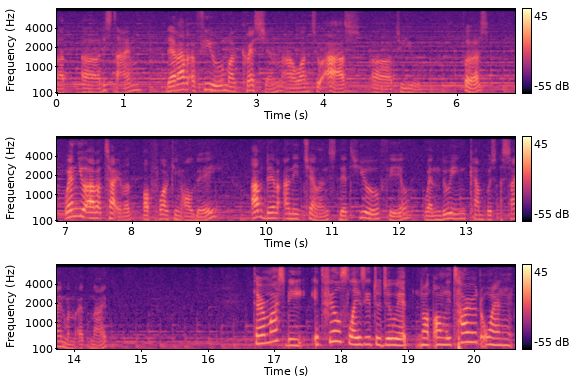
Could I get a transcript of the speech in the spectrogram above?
But uh, this time, there are a few more questions I want to ask uh, to you. First, when you are tired of working all day, are there any challenges that you feel when doing campus assignment at night? There must be. It feels lazy to do it, not only tired when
